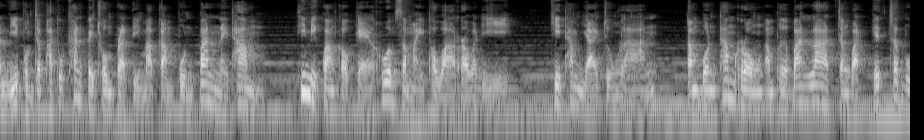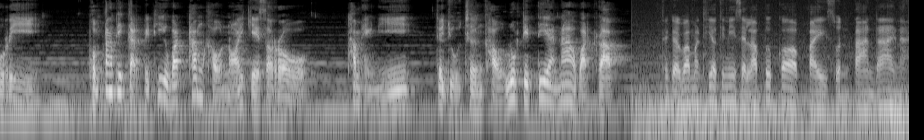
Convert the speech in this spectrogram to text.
ันนี้ผมจะพาทุกท่านไปชมประติมากรรมปูนปั้นในถ้ำที่มีความเก่าแก่ร่วมสมัยทวารวดี ที่ถ้ำยายจุงหลานตำบลถ้ำรงอำเภอบ้านลาดจังหวัดเพชรบุรี ผมตั้งพิกัดไปที่วัดถ้ำเขาน้อยเกสโรถ้ำแห่งนี้จะอยู่เชิงเขาลูกติเตี้ยหน้าวัดครับ ถ้าเกิดว่ามาเที่ยวที่นี่เสร็จแล้วปุ๊บก็ไปสวนตาลได้นะ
